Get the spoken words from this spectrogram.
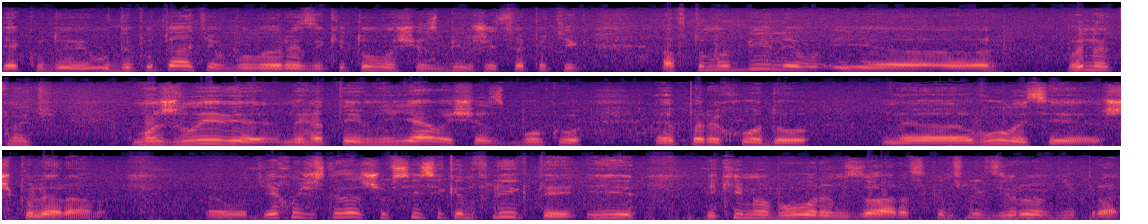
як у депутатів, були ризики того, що збільшиться потік автомобілів і е, виникнуть можливі негативні явища з боку переходу вулиці школярами. Е, От. Я хочу сказати, що всі ці конфлікти, і, які ми обговоримо зараз, конфлікт з героїв Дніпра,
